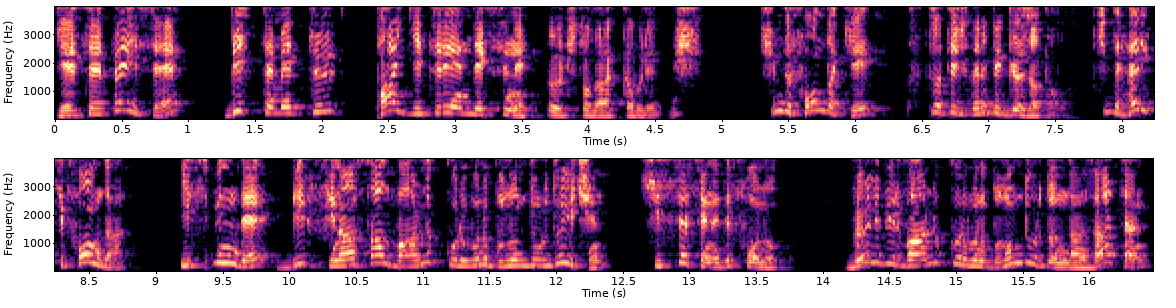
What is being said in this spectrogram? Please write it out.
GSP ise biz temettü pay getiri endeksini ölçüt olarak kabul etmiş. Şimdi fondaki stratejilere bir göz atalım. Şimdi her iki fonda isminde bir finansal varlık grubunu bulundurduğu için hisse senedi fonu böyle bir varlık grubunu bulundurduğundan zaten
